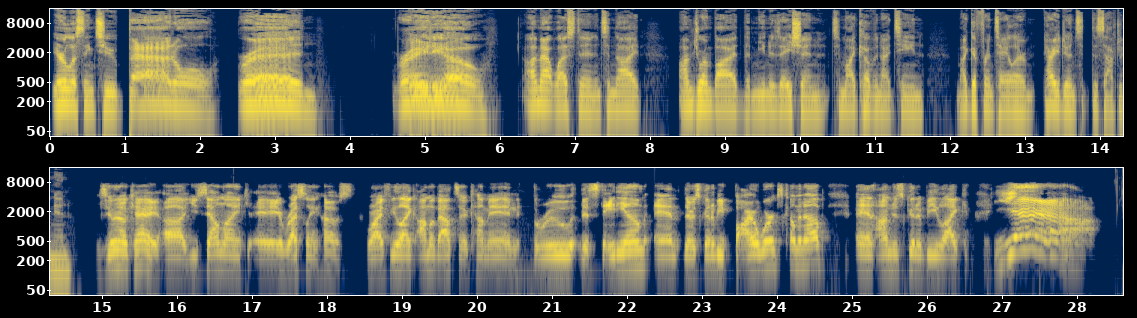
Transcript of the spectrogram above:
You're listening to Battle Red Radio. I'm Matt Weston, and tonight I'm joined by the immunization to my COVID 19, my good friend Taylor. How are you doing this afternoon? Doing okay. Uh, you sound like a wrestling host where I feel like I'm about to come in through the stadium and there's going to be fireworks coming up, and I'm just going to be like, yeah!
